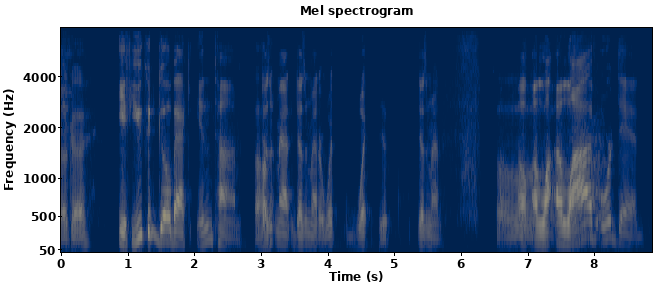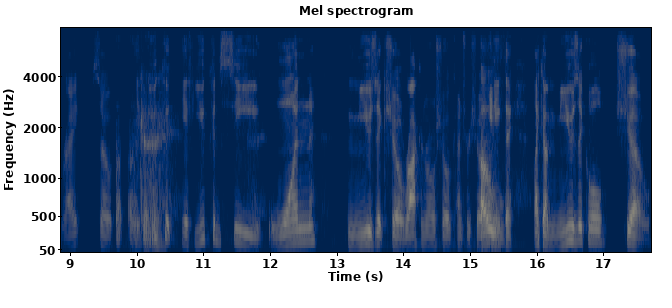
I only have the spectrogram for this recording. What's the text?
Okay. If you could go back in time, Uh-huh. doesn't matter. Doesn't matter what what. Yep. Doesn't matter. Oh. Alive or dead, right? So uh, if you could if you could see one music show, rock and roll show, country show, Oh. anything like a musical show,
